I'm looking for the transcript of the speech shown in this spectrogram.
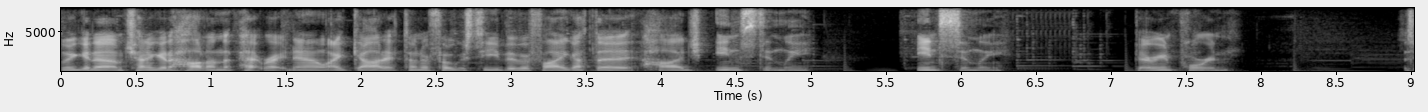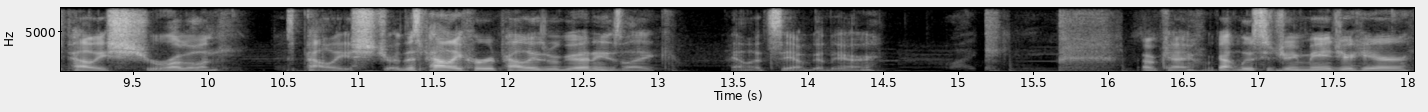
Let me get. A, I'm trying to get a hot on the pet right now. I got it. Thunder Focus Tea Vivify. I got the Hodge instantly. Instantly. Very important. This Pally's struggling. This Pally is str This Pally heard Pally's were good, and he's like, yeah, let's see how good they are. Okay, we got Lucid Dream Major here.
